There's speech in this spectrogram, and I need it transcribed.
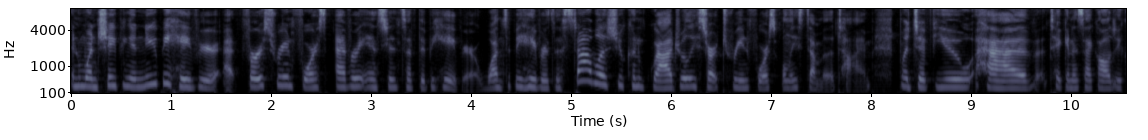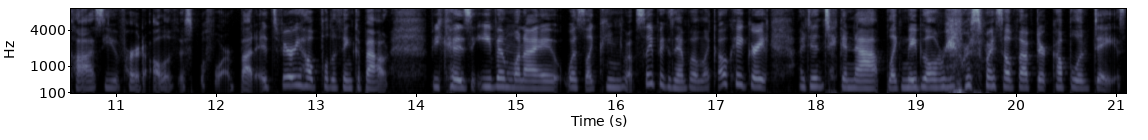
And when shaping a new behavior, at first reinforce every instance of the behavior. Once a behavior is established, you can gradually start to reinforce only some of the time, which, if you have taken a psychology class, you've heard all of this before. But it's very helpful to think about because even when I was like thinking about sleep example, I'm like, okay, great, I didn't take a nap. Like maybe I'll reinforce myself after a couple couple of days.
